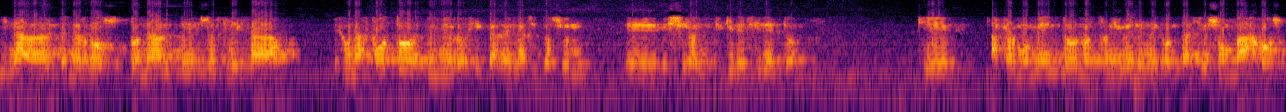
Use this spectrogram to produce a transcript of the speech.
y, nada, al tener dos donantes refleja es una foto epidemiológica de la situación de Misiones. ¿Qué quiere decir esto? Que hasta el momento nuestros niveles de contagio son bajos,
